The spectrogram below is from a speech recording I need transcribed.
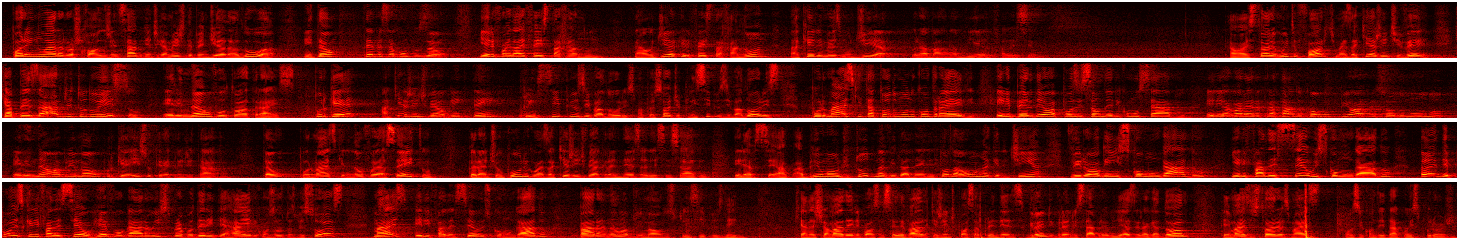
porém não era Rosh Chodesh, a gente sabe que antigamente dependia da lua, então teve essa confusão. E ele foi lá e fez Tahanun. No dia que ele fez Tahanun, naquele mesmo dia, o Rabban Gabriel faleceu. É uma história muito forte, mas aqui a gente vê que apesar de tudo isso, ele não voltou atrás. Por quê? Aqui a gente vê alguém que tem princípios e valores. Uma pessoa de princípios e valores, por mais que está todo mundo contra ele, ele perdeu a posição dele como sábio. Ele agora era tratado como a pior pessoa do mundo. Ele não abriu mão porque é isso que ele acreditava. Então, por mais que ele não foi aceito perante o público, mas aqui a gente vê a grandeza desse sábio. Ele abriu mão de tudo na vida dele, toda a honra que ele tinha, virou alguém excomungado e ele faleceu excomungado. Depois que ele faleceu, revogaram isso para poder enterrar ele com as outras pessoas, mas ele faleceu excomungado para não abrir mão dos princípios dele que a chamada dele possa ser levada, que a gente possa aprender desse grande, grande sábio, Abeliezer Agadol. Tem mais histórias, mas vamos se contentar com isso por hoje.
